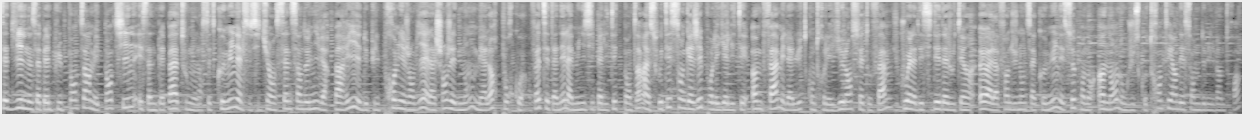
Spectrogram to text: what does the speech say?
Cette ville ne s'appelle plus Pantin mais Pantine et ça ne plaît pas à tout le monde. Alors cette commune, elle se situe en Seine-Saint-Denis vers Paris et depuis le 1er janvier, elle a changé de nom. Mais alors pourquoi? En fait, cette année, la municipalité de Pantin a souhaité s'engager pour l'égalité homme-femme et la lutte contre les violences faites aux femmes. Du coup, elle a décidé d'ajouter un E à la fin du nom de sa commune et ce pendant un an, donc jusqu'au 31 décembre 2023.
